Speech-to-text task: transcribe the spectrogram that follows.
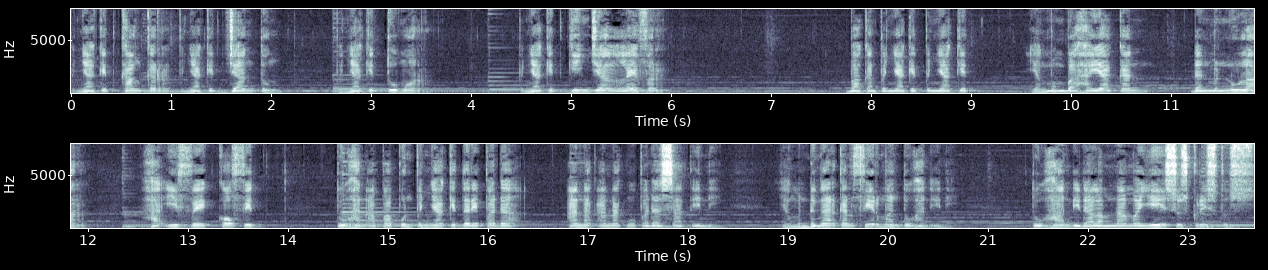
Penyakit kanker, penyakit jantung, penyakit tumor, penyakit ginjal, lever, bahkan penyakit-penyakit yang membahayakan dan menular, HIV, COVID, Tuhan apa pun penyakit daripada anak-anakmu pada saat ini yang mendengarkan firman Tuhan ini. Tuhan di dalam nama Yesus Kristus,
